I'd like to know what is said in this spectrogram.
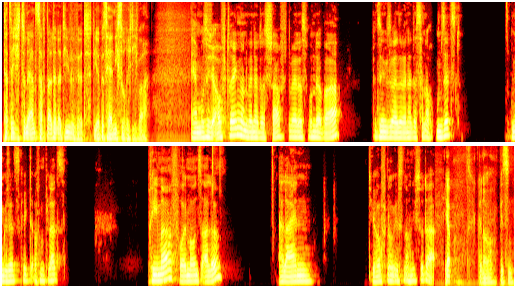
tatsächlich zu einer ernsthaften Alternative wird, die er bisher nicht so richtig war. Er muss sich aufdrängen und wenn er das schafft, wäre das wunderbar. Beziehungsweise wenn er das dann auch umsetzt, umgesetzt kriegt auf dem Platz. Prima, freuen wir uns alle. Allein die Hoffnung ist noch nicht so da. Ja, genau. Bisschen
